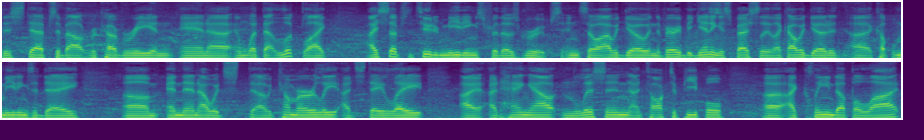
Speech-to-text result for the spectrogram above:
the steps about recovery and and uh, and what that looked like. I substituted meetings for those groups, and so I would go in the very beginning, especially like I would go to uh, a couple meetings a day, um, and then I would st- I would come early, I'd stay late, I, I'd hang out and listen, I'd talk to people, uh, I cleaned up a lot,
